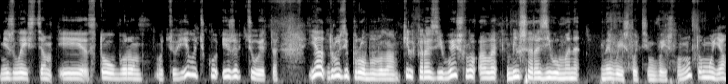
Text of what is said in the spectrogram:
між листям і стовбуром оцю гілочку і живцюєте. Я, друзі, пробувала. Кілька разів вийшло, але більше разів у мене не вийшло, чим вийшло. Ну, тому я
